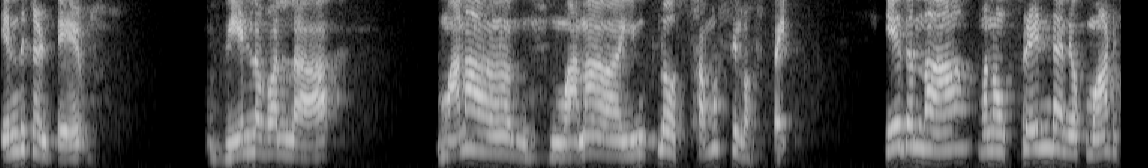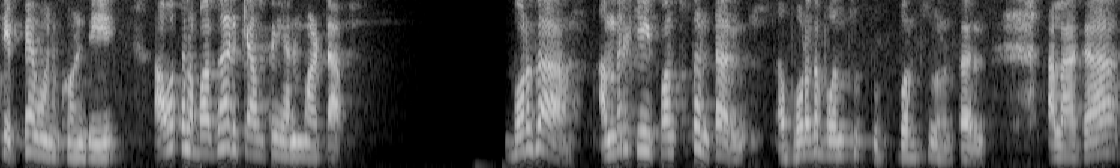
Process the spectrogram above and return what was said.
ఎందుకంటే వీళ్ళ వల్ల మన మన ఇంట్లో సమస్యలు వస్తాయి. ఏదన్నా మనం ఫ్రెండ్ అని ఒక మాట చెప్పామనుకోండి అవతల బజార్కి వెళ్తాయి అన్నమాట. బురద అందరికీ పంచుతుంటారు. ఆ బురద పంచు పంచుతుంటారు. అలాగా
